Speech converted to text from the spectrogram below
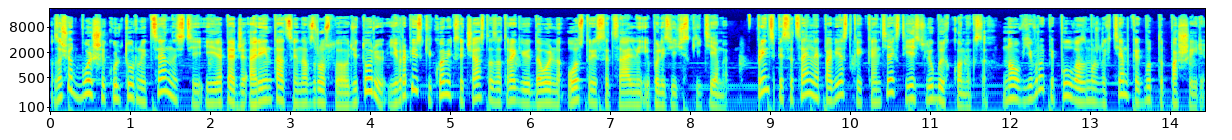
За счет большей культурной ценности и, опять же, ориентации на взрослую аудиторию, европейские комиксы часто затрагивают довольно острые социальные и политические темы. В принципе, социальная повестка и контекст есть в любых комиксах, но в Европе пул возможных тем как будто пошире.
